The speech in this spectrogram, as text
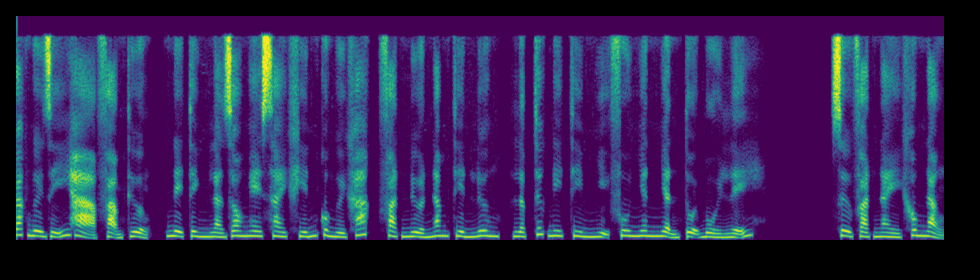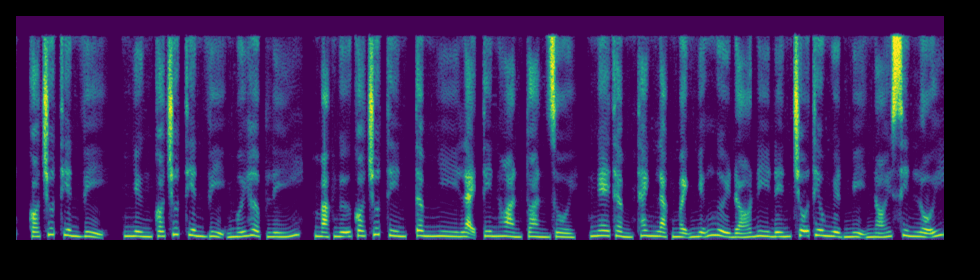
các ngươi dĩ hạ phạm thượng, nể tình là do nghe sai khiến của người khác, phạt nửa năm tiền lương, lập tức đi tìm nhị phu nhân nhận tội bồi lễ. Sự phạt này không nặng, có chút thiên vị, nhưng có chút thiên vị mới hợp lý, mặc ngữ có chút tin, tâm nhi lại tin hoàn toàn rồi, nghe thầm thanh lạc mệnh những người đó đi đến chỗ tiêu nguyệt mị nói xin lỗi,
